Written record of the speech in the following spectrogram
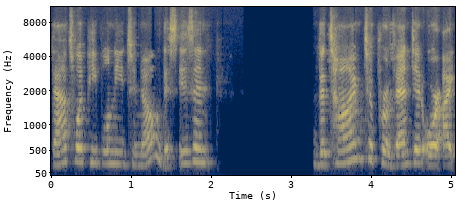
that's what people need to know. This isn't the time to prevent it or i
